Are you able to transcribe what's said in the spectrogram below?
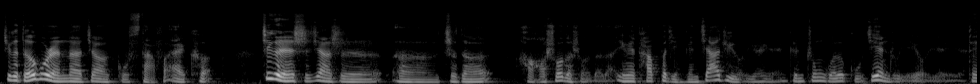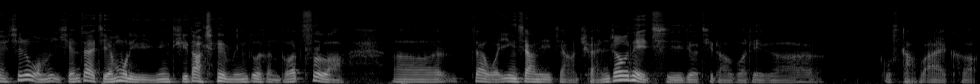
这个德国人呢，叫古斯塔夫·艾克。这个人实际上是嗯值得好好说的说的的，因为他不仅跟家具有渊源，跟中国的古建筑也有渊源。对，其实我们以前在节目里已经提到这个名字很多次了。呃，在我印象里，讲泉州那期就提到过这个古斯塔夫艾克。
